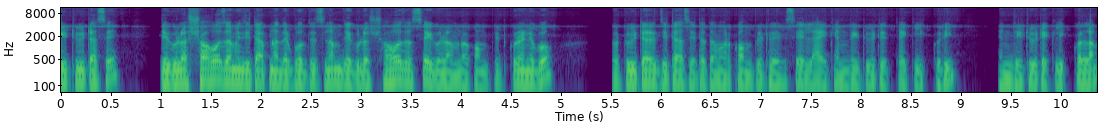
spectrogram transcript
রিটুইট আছে, যেগুলো সহজ, আমি যেটা আপনাদের বলতেছিলাম, যেগুলো সহজ আছে, এগুলো আমরা কমপ্লিট করে নেব। তো টুইটারে যেটা আছে, এটা তো আমার কমপ্লিট হয়ে গেছে। লাইক অ্যান্ড রিটুইটে ক্লিক করি। অ্যান্ড রিটুইটে ক্লিক করলাম।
